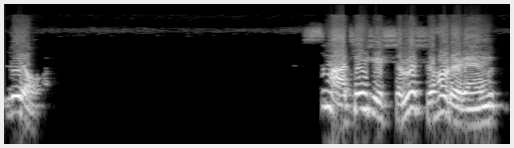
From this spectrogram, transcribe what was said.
六，司马迁是什么时候的人？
